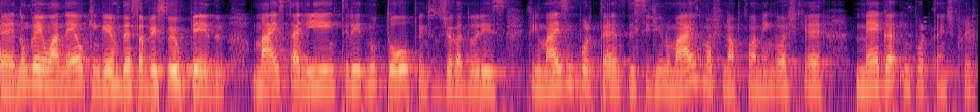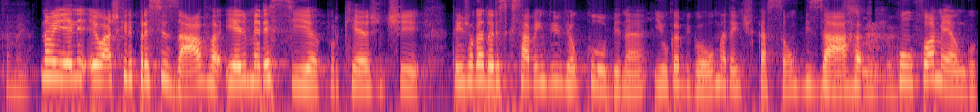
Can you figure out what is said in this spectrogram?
é, não ganhou o anel, quem ganhou dessa vez foi o Pedro, mas está ali entre, no topo, entre os jogadores enfim, mais importantes, decidindo mais uma final para o Flamengo, eu acho que é mega importante para ele também. Não, e ele, eu acho que ele precisava e ele merecia, porque a gente tem jogadores que sabem viver o clube, né? E o Gabigol, uma identificação bizarra Absurda. com o Flamengo.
